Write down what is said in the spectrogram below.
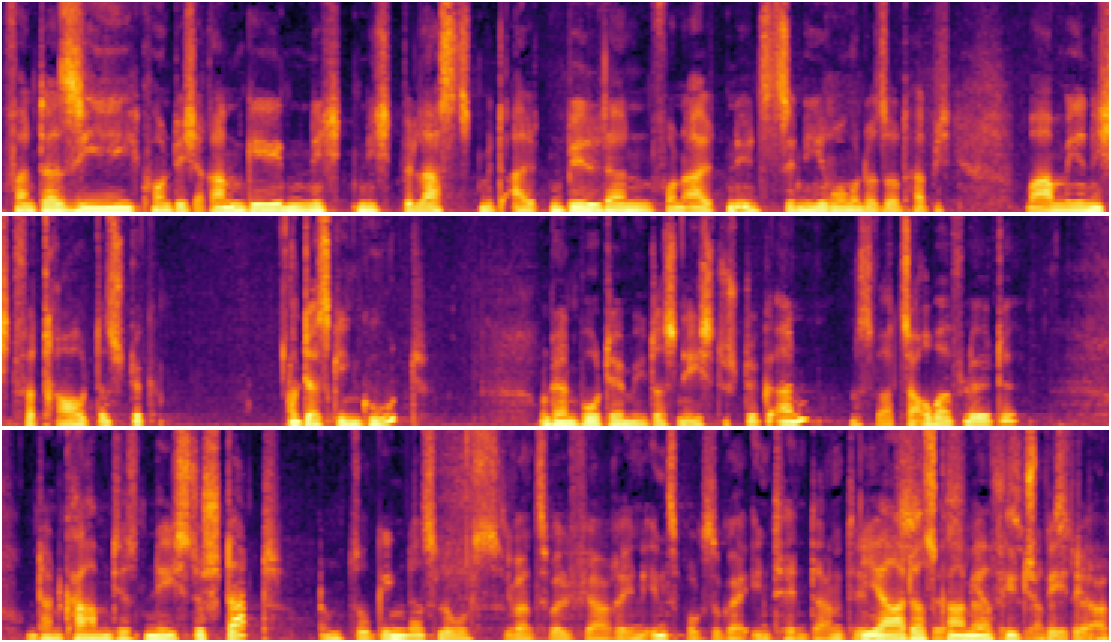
Fantasie konnte ich rangehen, nicht, nicht belastet mit alten Bildern von alten Inszenierungen mhm. oder so. Das ich, war mir nicht vertraut, das Stück. Und das ging gut. Und dann bot er mir das nächste Stück an. Das war Zauberflöte. Und dann kam die nächste Stadt und so ging das los. Sie waren zwölf Jahre in Innsbruck sogar Intendantin. Ja, das des, kam des ja viel später.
